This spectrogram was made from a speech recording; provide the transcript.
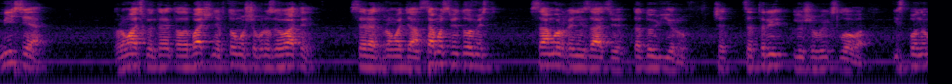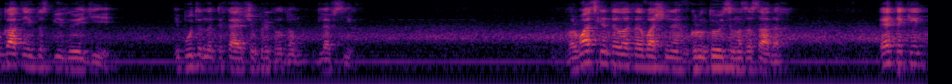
Місія громадського інтернет-телебачення в тому, щоб розвивати серед громадян самосвідомість, самоорганізацію та довіру. Це, три ключових слова. І спонукати їх до спільної дії. І бути надихаючим прикладом для всіх. Громадське інтернет-телебачення ґрунтується на засадах етики,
